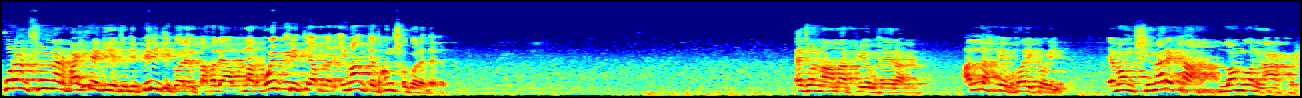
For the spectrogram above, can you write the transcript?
কোরআন সুন্নার বাহিরে গিয়ে যদি প্রীতি করেন, তাহলে আপনার ওই প্রীতি আপনার ইমানকে ধ্বংস করে দেবে। এজন্য আমার প্রিয় ভাইয়েরা, আল্লাহকে ভয় করি এবং সীমারেখা লঙ্ঘন না করি।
